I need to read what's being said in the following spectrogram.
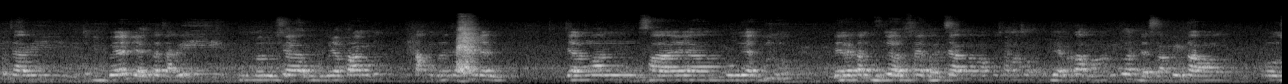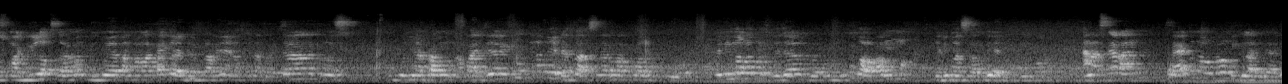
mencari itu di band ya kita cari manusia, punya perang itu kita belajar dan zaman saya kuliah dulu deretan buku yang harus saya baca waktu saya masuk kuliah pertama itu ada dasar kapital terus Magilok segala macam buku yang Malaka itu ada daftarnya yang harus kita baca terus bukunya Pram apa aja itu kita punya daftar sekitar 40 buku. Minimal kita harus baca 20 buku kalau kamu mau jadi mahasiswa BN anak sekarang saya tuh nongkrong di Gelanggang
